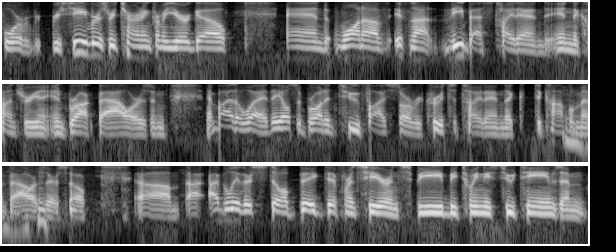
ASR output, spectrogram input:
four receivers returning from a year ago, and one of, if not the best tight end in the country in Brock Bowers. And and by the way, they also brought in two five-star recruits at tight end to, to complement Bowers there. So um, I, I believe there's still a big difference here in speed between these two teams, and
